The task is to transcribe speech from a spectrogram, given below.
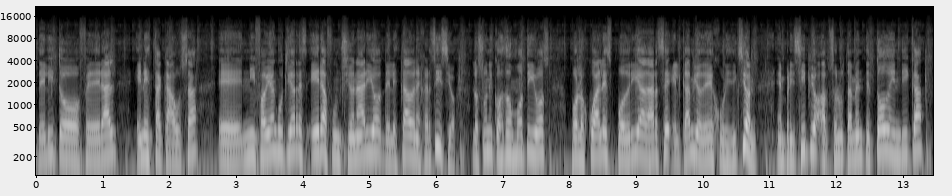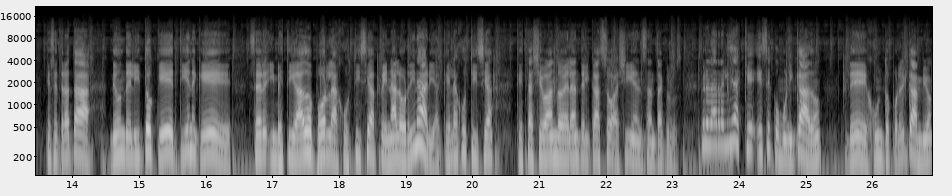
delito federal en esta causa. Eh, ni Fabián Gutiérrez era funcionario del Estado en ejercicio. Los únicos dos motivos por los cuales podría darse el cambio de jurisdicción. En principio, absolutamente todo indica que se trata de un delito que tiene que ser investigado por la justicia penal ordinaria, que es la justicia que está llevando adelante el caso allí en Santa Cruz. Pero la realidad es que ese comunicado de Juntos por el Cambio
